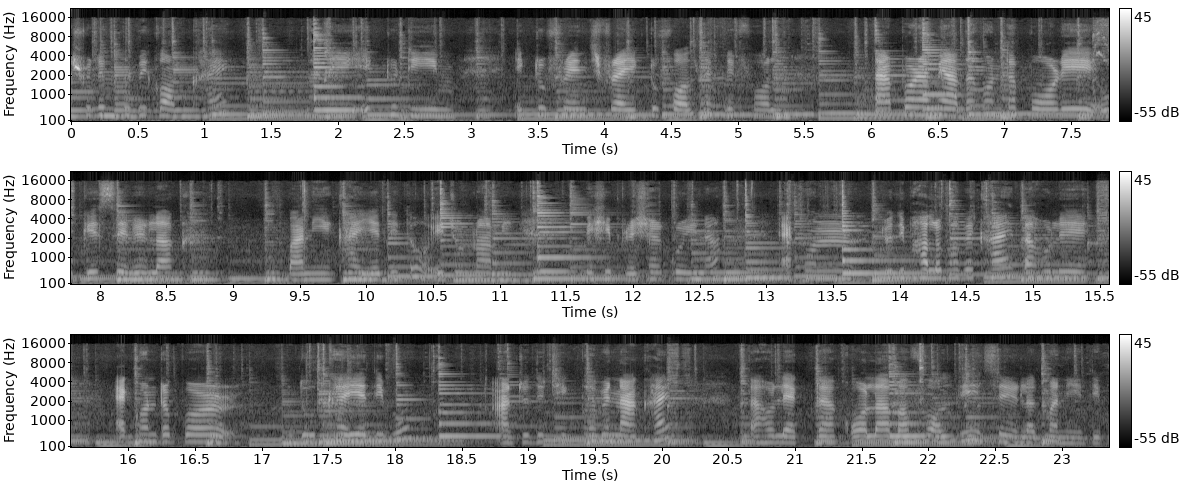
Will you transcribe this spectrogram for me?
আসলে খুবই কম খায়। মানে একটু ডিম, একটু ফ্রেঞ্চ ফ্রাই একটু ফল থাকলে ফল। তারপর আমি আধা ঘণ্টা পরে ওকে সেরেলাক বানিয়ে খাইয়ে দিত। এই জন্য আমি বেশি প্রেশার করি না। এখন যদি ভালোভাবে খায় তাহলে এক ঘণ্টা পর দুধ খাইয়ে দিব। আর যদি ঠিকভাবে না খায় তাহলে একটা কলা বা ফল দিয়ে সেরেলাক বানিয়ে দিব।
